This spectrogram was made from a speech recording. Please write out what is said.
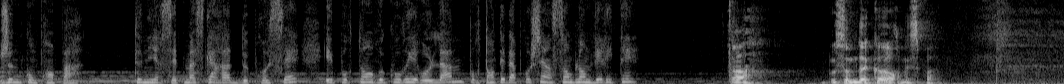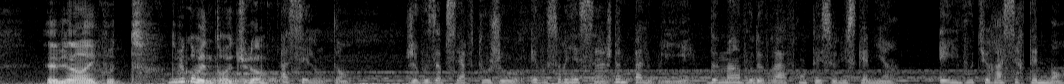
Je ne comprends pas. Tenir cette mascarade de procès et pourtant recourir aux lames pour tenter d'approcher un semblant de vérité? Ah, nous sommes d'accord, n'est-ce pas? Eh bien, écoute, depuis combien de temps es-tu là? Assez longtemps. Je vous observe toujours, et vous seriez sage de ne pas l'oublier. Demain, vous devrez affronter ce Luscanien, et il vous tuera certainement,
